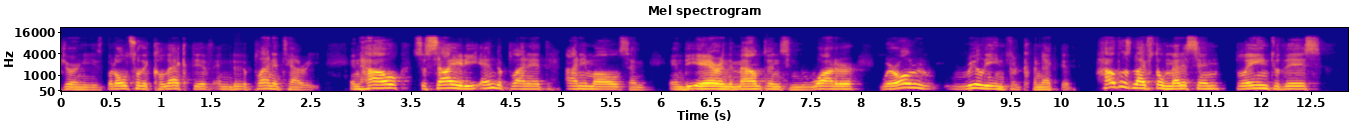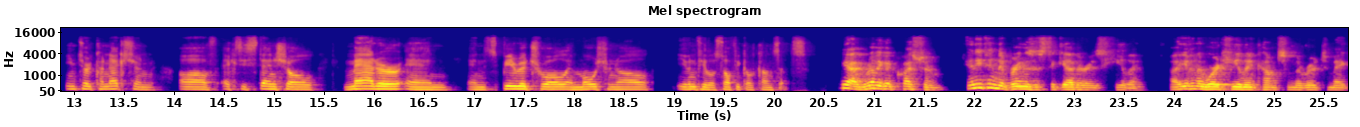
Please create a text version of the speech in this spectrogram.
journeys, but also the collective and the planetary, and how society and the planet, animals and, and the air and the mountains and the water, we're all really interconnected. How does lifestyle medicine play into this interconnection of existential matter and, and spiritual, emotional, even philosophical concepts? Yeah, really good question. Anything that brings us together is healing. Uh, even the word healing comes from the root to make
